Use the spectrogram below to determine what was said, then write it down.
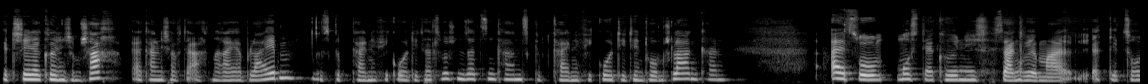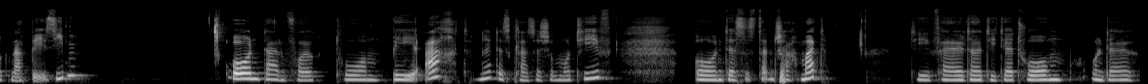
Jetzt steht der König im Schach, er kann nicht auf der achten Reihe bleiben. Es gibt keine Figur, die dazwischen setzen kann. Es gibt keine Figur, die den Turm schlagen kann. Also muss der König, sagen wir mal, er geht zurück nach B7. Und dann folgt Turm B8, ne, das klassische Motiv. Und das ist dann Schachmatt. Die Felder, die der Turm und der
